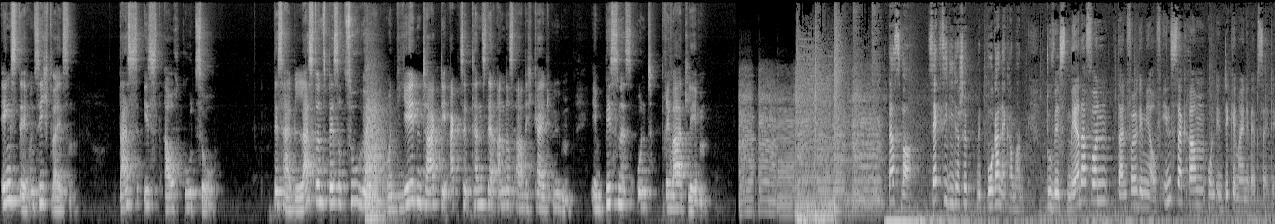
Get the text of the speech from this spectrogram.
Ängste und Sichtweisen. Das ist auch gut so. Deshalb lasst uns besser zuhören und jeden Tag die Akzeptanz der Andersartigkeit üben im Business und Privatleben. Das war Sexy Leadership mit Burga Neckermann. Du willst mehr davon? Dann folge mir auf Instagram und entdecke meine Webseite.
